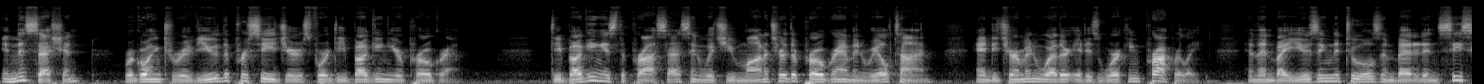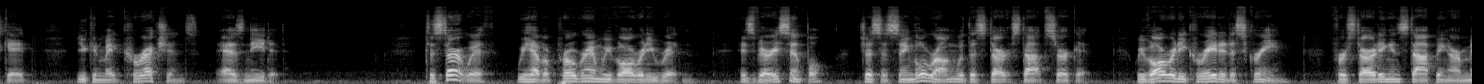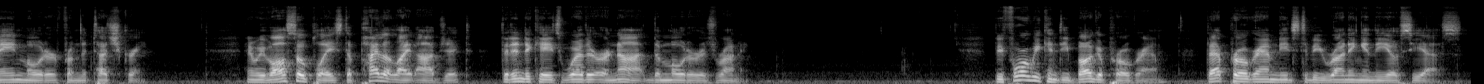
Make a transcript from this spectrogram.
In this session, we're going to review the procedures for debugging your program. Debugging is the process in which you monitor the program in real time and determine whether it is working properly, and then by using the tools embedded in Cscape, you can make corrections as needed. To start with, we have a program we've already written. It's very simple, just a single rung with a start-stop circuit. We've already created a screen, for starting and stopping our main motor from the touchscreen. And we've also placed a pilot light object that indicates whether or not the motor is running. Before we can debug a program, that program needs to be running in the OCS.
